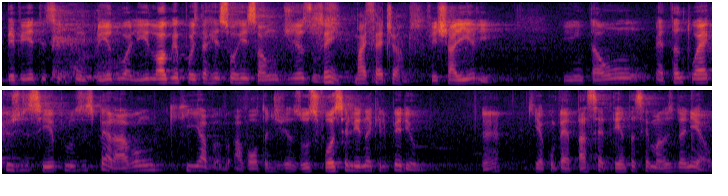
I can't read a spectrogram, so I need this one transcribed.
deveria ter sido cumprido ali logo depois da ressurreição de Jesus. Sim, mais sete anos. Fecharia ali. E então, é tanto é que os discípulos esperavam que a, a volta de Jesus fosse ali naquele período, né? que ia completar 70 semanas de Daniel.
